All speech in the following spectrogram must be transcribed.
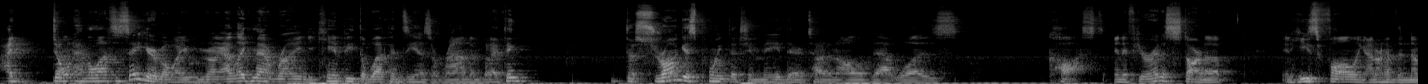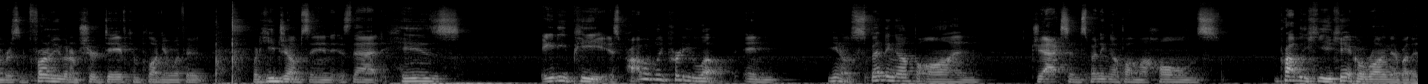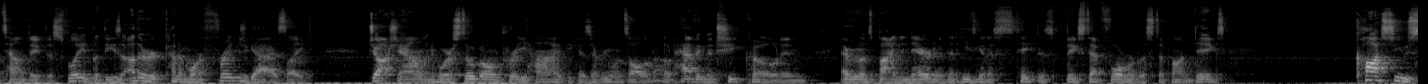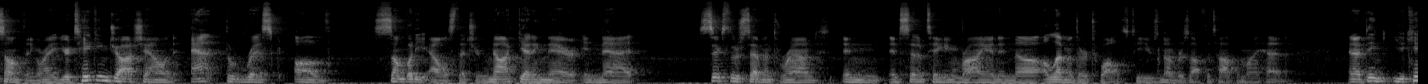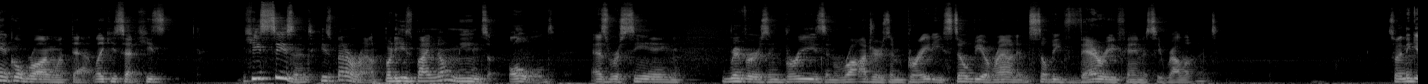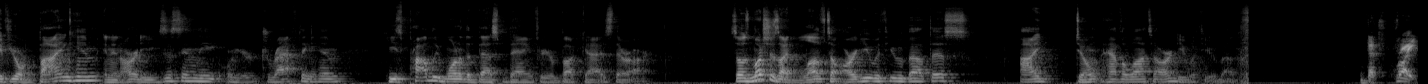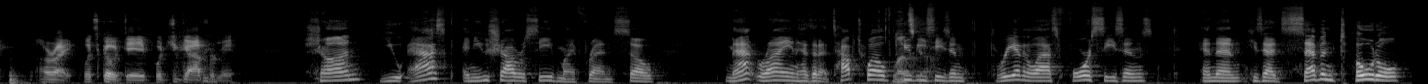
I don't have a lot to say here about why you would be wrong. I like Matt Ryan. You can't beat the weapons he has around him, but I think the strongest point that you made there, Todd, and all of that was cost. And if you're in a startup and he's falling, I don't have the numbers in front of me, but I'm sure Dave can plug in with it when he jumps in, is that his ADP is probably pretty low. And, you know, spending up on Jackson, spending up on Mahomes, probably he, you can't go wrong there by the talent they've displayed. But these other kind of more fringe guys like Josh Allen, who are still going pretty high because everyone's all about having the cheat code and everyone's buying the narrative that he's going to take this big step forward with Stefon Diggs, costs you something, right? You're taking Josh Allen at the risk of somebody else that you're not getting there in that sixth or seventh round in instead of taking Ryan in the eleventh or twelfth to use numbers off the top of my head. And I think you can't go wrong with that. Like you said, he's he's seasoned, he's been around, but he's by no means old, as we're seeing Rivers and Brees and Rodgers and Brady still be around and still be very fantasy relevant. So I think if you're buying him in an already existing league or you're drafting him, he's probably one of the best bang for your buck guys there are. So as much as I'd love to argue with you about this, I don't have a lot to argue with you about. This. That's right. All right, let's go, Dave. What you got for me? Sean, you ask and you shall receive, my friend. So Matt Ryan has had a top 12 Let's QB go. season three out of the last four seasons. And then he's had seven total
